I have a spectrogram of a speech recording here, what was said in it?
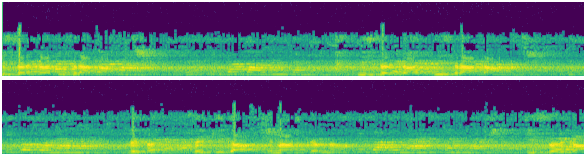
ईश्वर का दूसरा काम ईश्वर का तीसरा काम देखा सृष्टि का विनाश करना ईश्वर का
